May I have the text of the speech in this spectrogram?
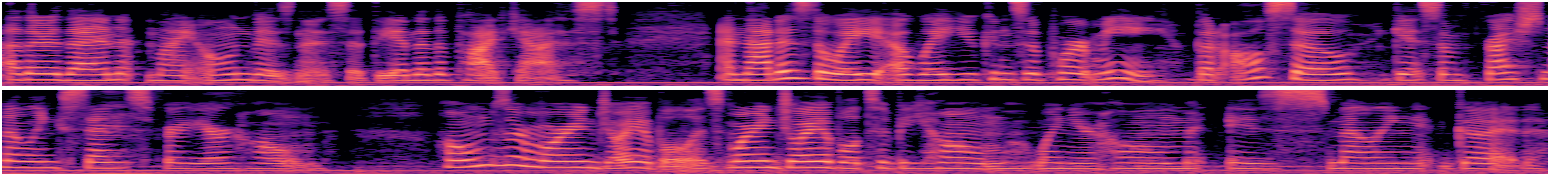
other than my own business at the end of the podcast. And that is the way a way you can support me, but also get some fresh smelling scents for your home. Homes are more enjoyable. It's more enjoyable to be home when your home is smelling good.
